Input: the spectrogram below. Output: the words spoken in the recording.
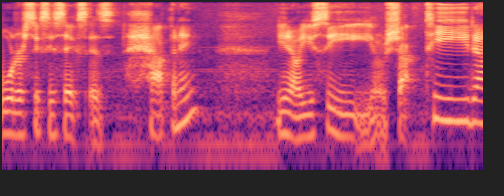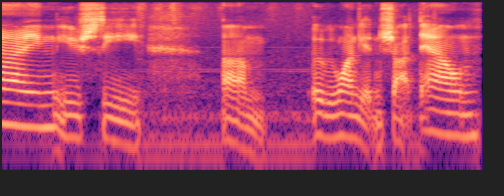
Order sixty six is happening, you know you see you know Shaak Ti dying, you see um, Obi Wan getting shot down.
